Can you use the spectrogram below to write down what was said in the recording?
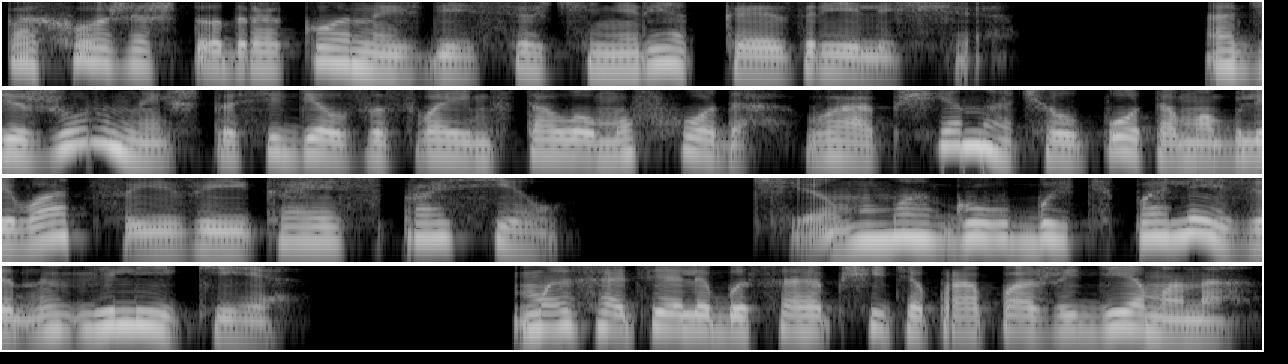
Похоже, что драконы здесь очень редкое зрелище. А дежурный, что сидел за своим столом у входа, вообще начал потом обливаться и, заикаясь, спросил. «Чем могу быть полезен, великие?» «Мы хотели бы сообщить о пропаже демона»,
